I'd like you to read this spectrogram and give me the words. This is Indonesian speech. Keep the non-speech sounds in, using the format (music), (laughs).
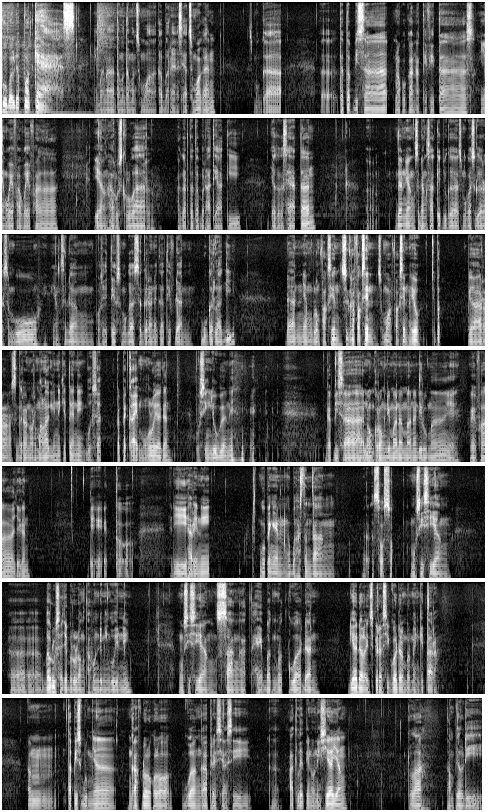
semuanya, kembali lagi di Dipo Balda Podcast. Gimana teman-teman semua? Kabarnya sehat semua kan? Semoga uh, tetap bisa melakukan aktivitas yang WFA-WFA Yang harus keluar agar tetap berhati-hati Jaga kesehatan uh, Dan yang sedang sakit juga semoga segera sembuh Yang sedang positif semoga segera negatif dan bugar lagi dan yang belum vaksin segera vaksin semua vaksin. Ayo cepet biar segera normal lagi nih kita nih. Buset ppkm mulu ya kan. Pusing juga nih. (laughs) Nggak bisa nongkrong di mana-mana di rumah ya. WFA aja kan. Gitu. Jadi hari ini gue pengen ngebahas tentang uh, sosok musisi yang uh, baru saja berulang tahun di minggu ini. Musisi yang sangat hebat menurut gue dan dia adalah inspirasi gue dalam bermain gitar um, tapi sebelumnya nggak afdol kalau gue nggak apresiasi uh, atlet Indonesia yang telah tampil di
